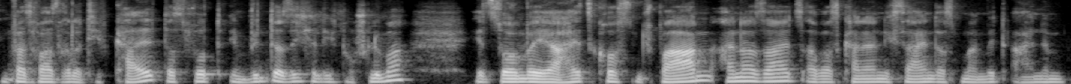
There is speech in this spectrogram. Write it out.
Jedenfalls war es relativ kalt. Das wird im Winter sicherlich noch schlimmer. Jetzt sollen wir ja Heizkosten sparen einerseits, aber es kann ja nicht sein, dass man mit einem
